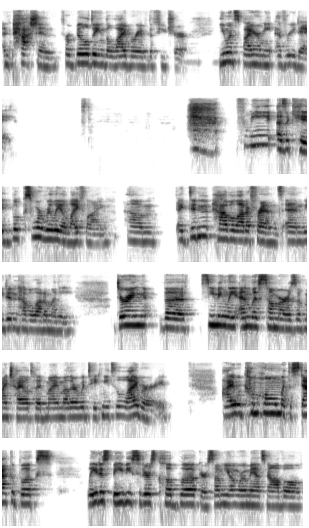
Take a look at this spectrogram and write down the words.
and passion for building the library of the future. You inspire me every day. For me, as a kid, books were really a lifeline. Um, I didn't have a lot of friends and we didn't have a lot of money. During the seemingly endless summers of my childhood, my mother would take me to the library. I would come home with a stack of books latest Babysitter's Club book or some young romance novel.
